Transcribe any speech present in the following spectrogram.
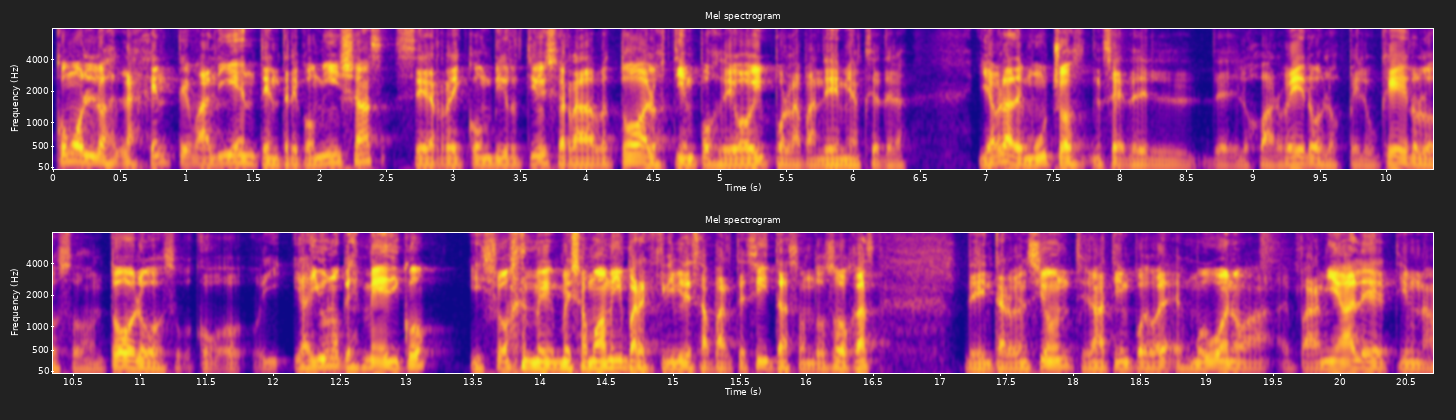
cómo la gente valiente, entre comillas, se reconvirtió y se adaptó a los tiempos de hoy por la pandemia, etc. Y habla de muchos, no sé, de, los barberos, los peluqueros, los odontólogos. Y hay uno que es médico, y yo me, llamó a mí para escribir esa partecita, son dos hojas de intervención, se llama Tiempo es muy bueno. Para mí Ale tiene una,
